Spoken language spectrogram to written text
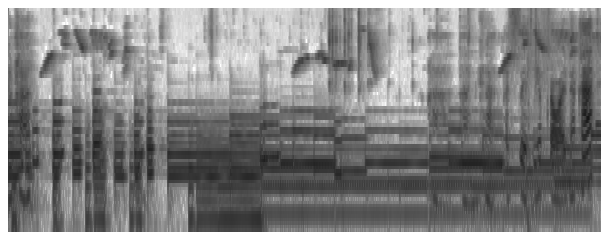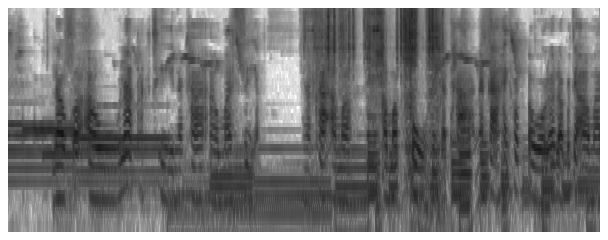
นะคะค่ะอันค่ะเสร็จเรียบร้อยนะคะ เราก็เอารากผักชีนะคะ เอามาเสียบนะคะ เอามาเอามาปลูกในกระถางนะคะ ให้เขาโตแล้วเราก็จะเอามา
